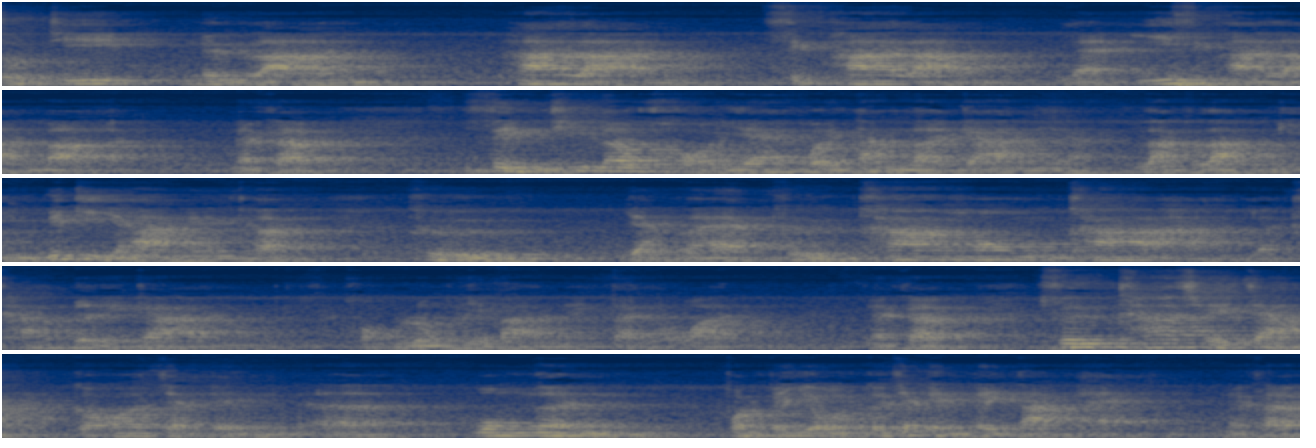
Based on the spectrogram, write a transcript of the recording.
สุดที่ 1 ล้าน 5 ล้าน 15 ล้าน และ 25 ล้านบาทนะครับ สิ่งที่เราขอแยกไว้ตามรายการเนี่ยหลักๆ มีไม่กี่อย่างเองครับ คืออย่างแรกคือค่าห้องค่าอาหารและค่าบริการของโรงพยาบาลในแต่ละวันนะครับ ซึ่งค่าใช้จ่ายก็จะเป็นวงเงินผลประโยชน์ก็จะเป็นไปตามแผนนะครับ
